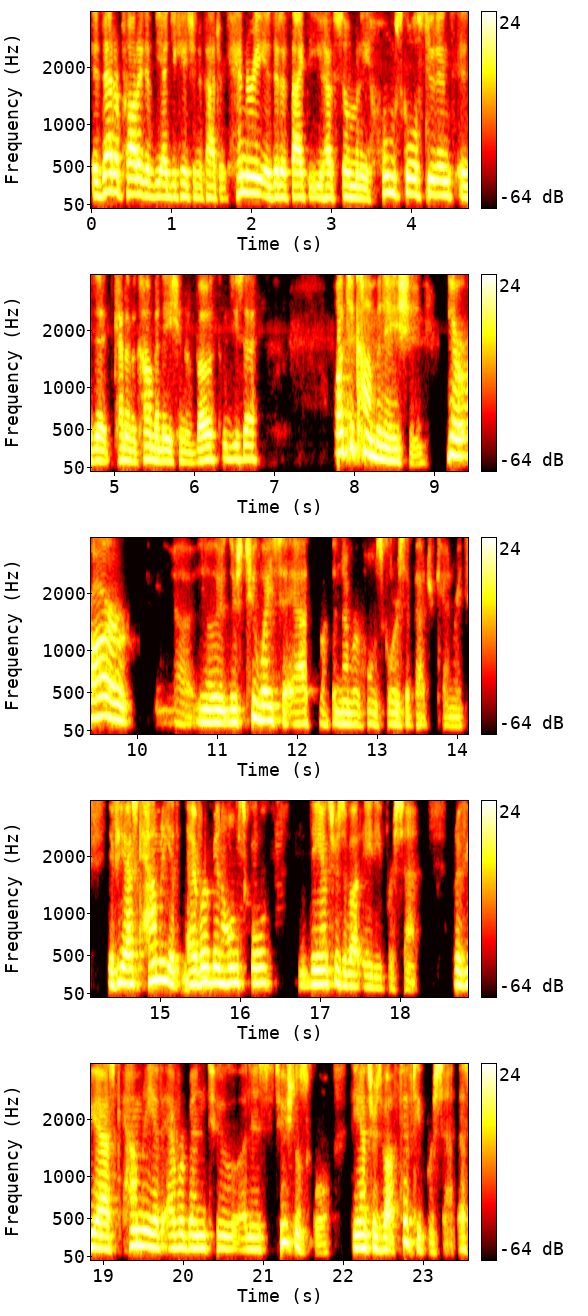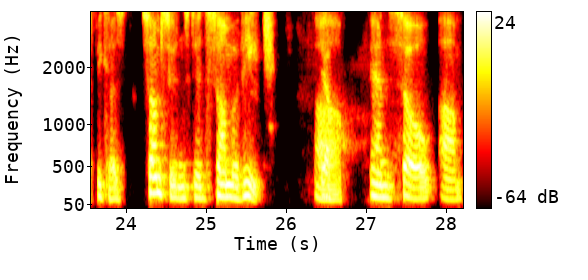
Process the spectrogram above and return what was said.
is that a product of the education of Patrick Henry? Is it a fact that you have so many homeschool students? Is it kind of a combination of both? Would you say? Well, it's a combination. There are uh, you know, there, there's two ways to ask about the number of homeschoolers at Patrick Henry. If you ask how many have ever been homeschooled, the answer is about 80%. But if you ask how many have ever been to an institutional school, the answer is about 50%. That's because some students did some of each. Yeah. Uh, and so, um,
